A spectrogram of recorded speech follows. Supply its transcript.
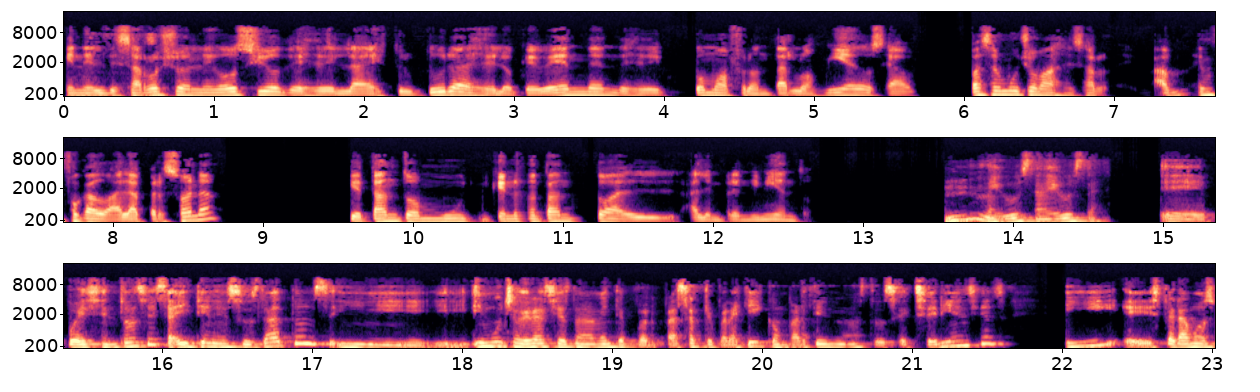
en el desarrollo del negocio desde la estructura, desde lo que venden, desde cómo afrontar los miedos, o sea, va a ser mucho más enfocado a la persona que, tanto, que no tanto al, emprendimiento. Mm, me gusta, me gusta. Eh, pues entonces ahí tienen sus datos y, muchas gracias nuevamente por pasarte por aquí, compartirnos tus experiencias y eh, esperamos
